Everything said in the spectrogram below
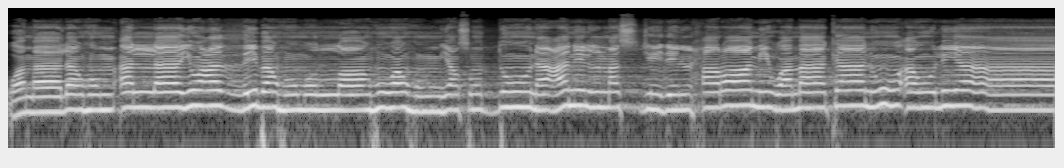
وما لهم الا يعذبهم الله وهم يصدون عن المسجد الحرام وما كانوا اولياءه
